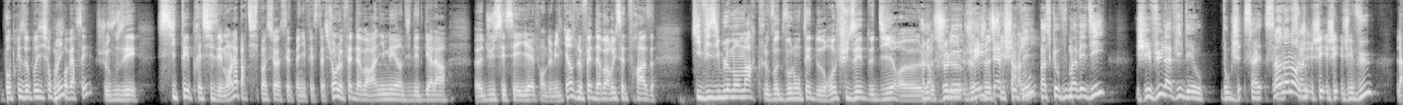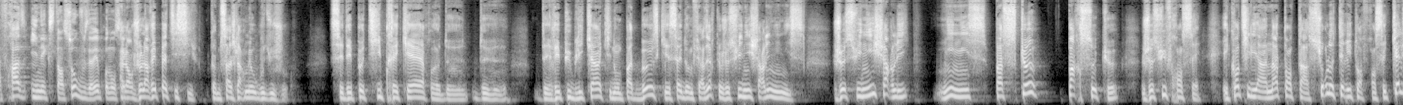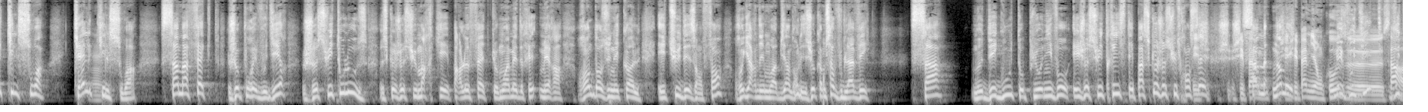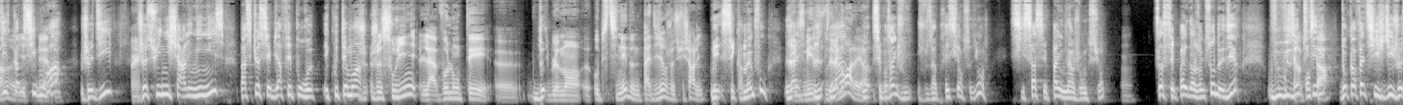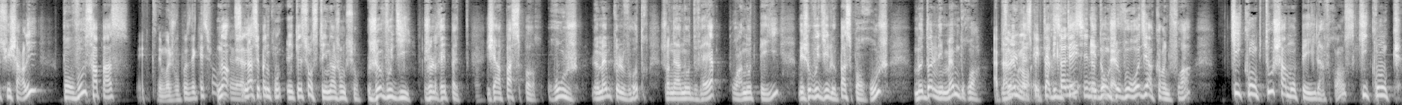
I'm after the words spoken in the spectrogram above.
Vos prises de position Oui. controversées, je vous ai cité précisément la participation à cette manifestation, le fait d'avoir animé un dîner de gala euh, du CCIF en 2015, le fait d'avoir eu cette phrase qui visiblement marque votre volonté de refuser de dire euh, Alors, je, je, suis, le je- je suis chez Charlie. vous parce que vous m'avez dit, j'ai vu la vidéo. Donc, ça, ça- non, non, non, j'ai vu la phrase in extenso que vous avez prononcée. Alors, je la répète ici. Comme ça, je la remets au goût du jour. C'est des petits précaires de, de, des républicains qui n'ont pas de buzz, qui essayent de me faire dire que je suis ni Charlie ni Nice. Je suis ni Charlie ni Nice parce que, parce que je suis français. Et quand il y a un attentat sur le territoire français, quel qu'il soit, quel Mmh. qu'il soit, ça m'affecte. Je pourrais vous dire, je suis Toulouse, parce que je suis marqué par le fait que Mohamed Merah rentre dans une école et tue des enfants. Regardez-moi bien dans les yeux, comme ça, vous l'avez. Ça me dégoûte au plus haut niveau. Et je suis triste, et parce que je suis français. j'ai pas, non, mais- pas mis en cause Mais vous dites, euh, ça. vous dites hein, comme si moi, je dis, Ouais. je suis ni Charlie ni Nice, parce que c'est bien fait pour eux. Écoutez-moi. Je, je souligne la volonté euh, De- visiblement euh, obstinée de ne pas dire je suis Charlie. Mais c'est quand même fou. Là, Mais- mais vous avez là, droit, d'ailleurs. c'est pour ça que je vous, je vous apprécie en ce dimanche. Si ça, c'est pas une injonction, Hum. ça, c'est pas une injonction de dire, vous vous obstinez. Donc, en fait, si je dis je suis Charlie, pour vous, ça passe. Écoutez, moi je vous pose des questions. Non, là, c'est pas une question, c'était une injonction. Je vous dis, je le répète, j'ai un passeport rouge, le même que le vôtre. J'en ai un autre vert pour un autre pays. Mais je vous dis, le passeport rouge me donne les mêmes droits, Absolument. la même Et respectabilité. Et donc, conteste. je vous redis encore une fois, quiconque touche à mon pays, la France, quiconque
